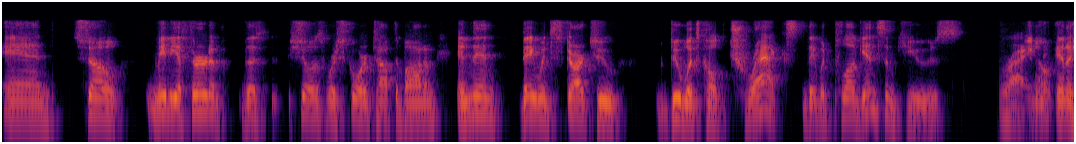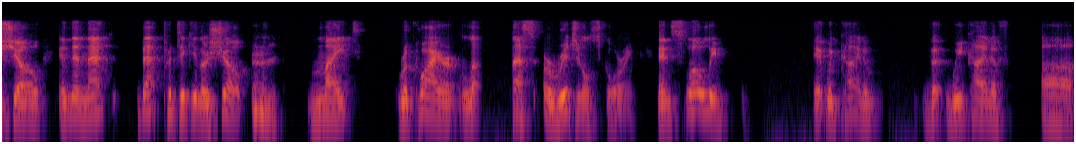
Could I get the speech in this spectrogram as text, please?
and so maybe a third of the shows were scored top to bottom, and then they would start to do what's called tracks. They would plug in some cues, right? You know, in a show, and then that that particular show might require less original scoring, and slowly it would kind of we kind of uh,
